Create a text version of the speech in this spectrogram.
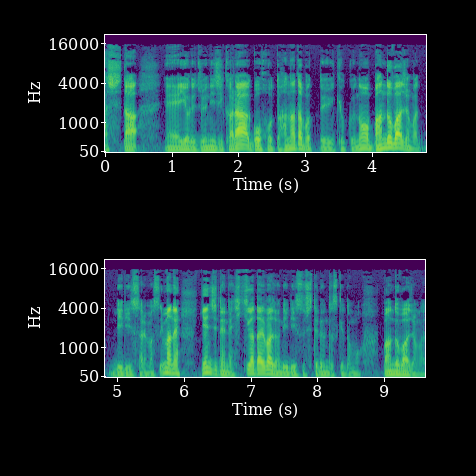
明日、えー、夜12時からゴッホと花束という曲のバンドバージョンがリリースされます。今ね、現時点で弾き語りバージョンリリースしてるんですけども、バンドバージョンが、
